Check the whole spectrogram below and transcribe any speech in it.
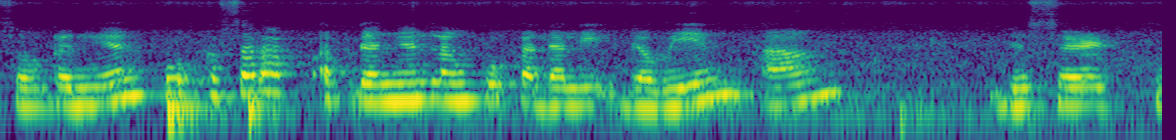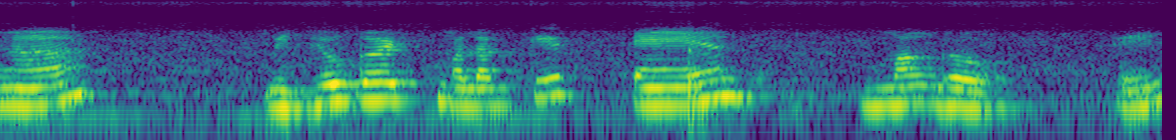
So, ganyan po kasarap at ganyan lang po kadali gawin ang dessert na with yogurt, malagkit, and mango. Okay?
